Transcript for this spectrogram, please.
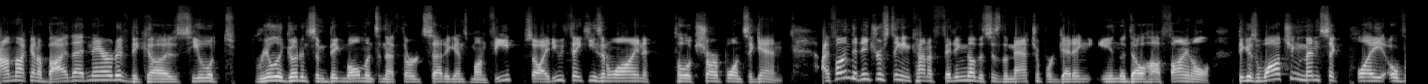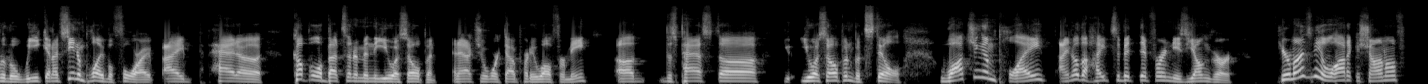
I'm not going to buy that narrative because he looked really good in some big moments in that third set against Monfils. So I do think he's in line to look sharp once again. I find it interesting and kind of fitting, though, this is the matchup we're getting in the Doha final because watching Mensik play over the week, and I've seen him play before, I, I had a couple of bets on him in the U.S. Open, and it actually worked out pretty well for me uh, this past uh, U.S. Open, but still, watching him play, I know the height's a bit different, he's younger, he reminds me a lot of Khachanov.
